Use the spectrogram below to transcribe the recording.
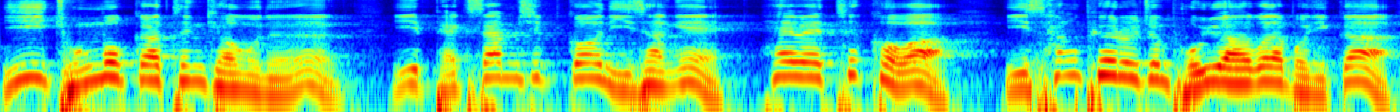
이 종목 같은 경우는 이 130건 이상의 해외 특허와 이 상표를 좀 보유하다 보니까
